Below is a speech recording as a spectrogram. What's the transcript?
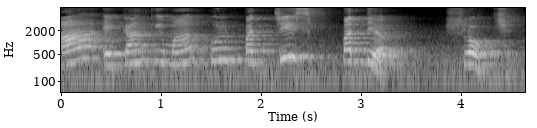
આ એકાંકીમાં કુલ પચીસ પદ્ય શ્લોક છે.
